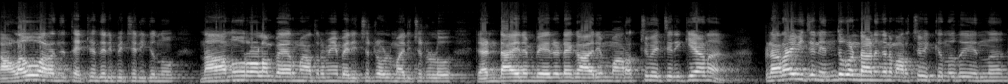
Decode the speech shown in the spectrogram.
കളവ് പറഞ്ഞ് തെറ്റിദ്ധരിപ്പിച്ചിരിക്കുന്നു. നാനൂറോളം പേർ മാത്രമേ ഭരിച്ചിട്ടുള്ളൂ മരിച്ചിട്ടുള്ളൂ. രണ്ടായിരം പേരുടെ കാര്യം മറച്ചു വെച്ചിരിക്കുകയാണ്. പിണറായി വിജയൻ എന്തുകൊണ്ടാണ് ഇങ്ങനെ മറച്ചു വെക്കുന്നത് എന്ന്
